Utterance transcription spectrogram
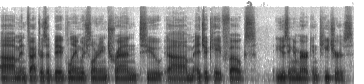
Um, in fact, there's a big language learning trend to um, educate folks using American teachers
